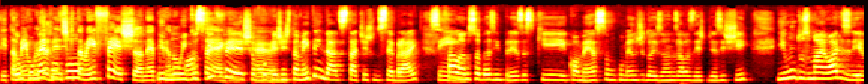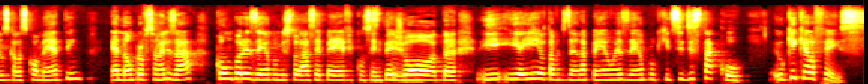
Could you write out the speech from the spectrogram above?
E também então, muita é gente vou... que também fecha, né? Porque e muitos que fecham, é. porque a gente também tem dados estatísticos do Sebrae Sim. falando sobre as empresas que começam com menos de dois anos, elas deixam de existir. E um dos maiores erros que elas cometem é não profissionalizar, como, por exemplo, misturar CPF com CNPJ. E, e aí eu estava dizendo, a PEN é um exemplo que se destacou. O que, que ela fez?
